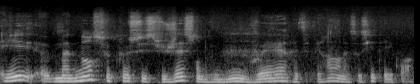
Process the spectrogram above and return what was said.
et euh, maintenant ce que ces sujets sont devenus ouverts, etc., dans la société. Quoi.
